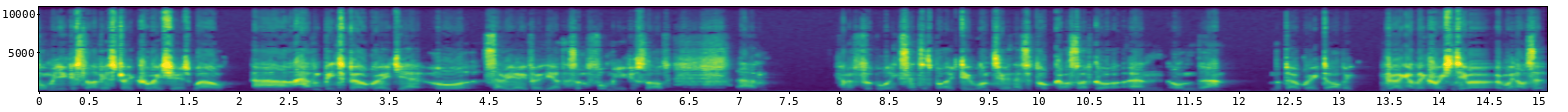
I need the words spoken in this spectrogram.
former Yugoslavia, stroke Croatia as well. Uh, I haven't been to Belgrade yet, or Sarajevo, the other sort of former Yugoslav um, kind of footballing centres, but I do want to. And there's a podcast I've got um, on the on the Belgrade derby. Growing up, the Croatian team. uh, When I was a,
